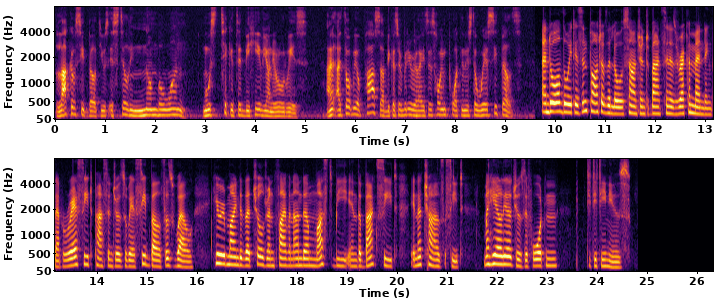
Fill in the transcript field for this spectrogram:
lack of seatbelt use is still the number one most ticketed behavior on the roadways. And I, thought we were past that because everybody realizes how important it is to wear seatbelts. And although it isn't part of the law, Sergeant Batson is recommending that rear seat passengers wear seatbelts as well. He reminded that children 5 and under must be in the back seat in a child's seat. Mahalia Joseph Wharton, TTT News.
